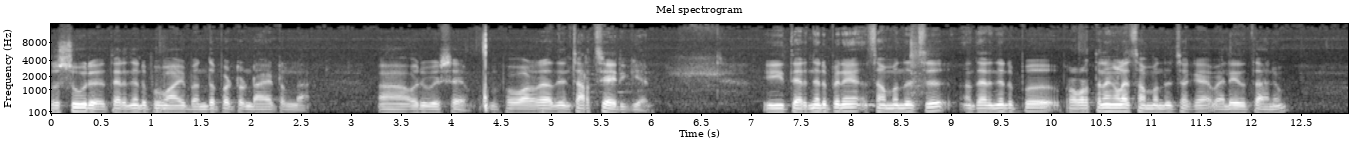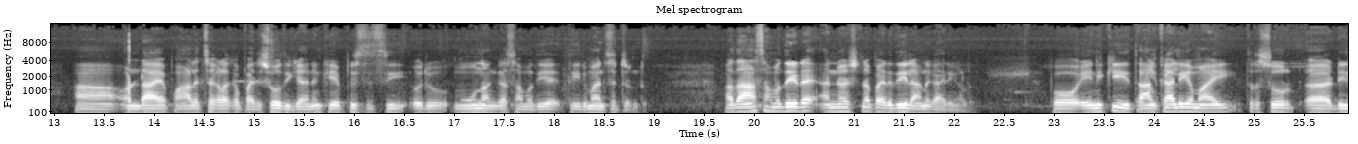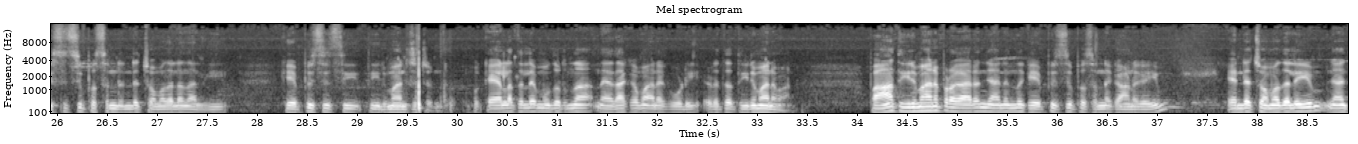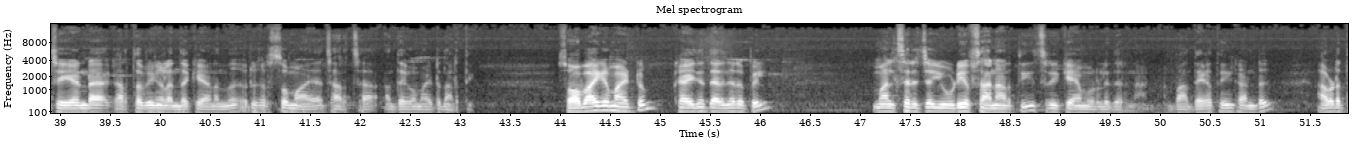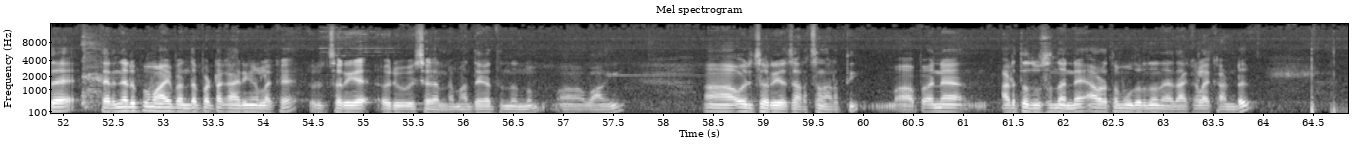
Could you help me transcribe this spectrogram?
തൃശ്ശൂർ തെരഞ്ഞെടുപ്പുമായി ബന്ധപ്പെട്ടുണ്ടായിട്ടുള്ള ഒരു വിഷയം. ഇപ്പോൾ വളരെയധികം ചർച്ചയായിരിക്കുകയാണ്. ഈ തെരഞ്ഞെടുപ്പിനെ സംബന്ധിച്ച് തെരഞ്ഞെടുപ്പ് പ്രവർത്തനങ്ങളെ സംബന്ധിച്ചൊക്കെ വിലയിരുത്താനും ഉണ്ടായ പാളിച്ചകളൊക്കെ പരിശോധിക്കാനും കെ പി സി സി ഒരു മൂന്നംഗ സമിതിയെ തീരുമാനിച്ചിട്ടുണ്ട്. അത് ആ സമിതിയുടെ അന്വേഷണ പരിധിയിലാണ് കാര്യങ്ങൾ. അപ്പോൾ എനിക്ക് താൽക്കാലികമായി തൃശ്ശൂർ ഡി സി സി പ്രസിഡന്റിന്റെ ചുമതല നൽകി കെ പി സി സി തീരുമാനിച്ചിട്ടുണ്ട്. അപ്പോൾ കേരളത്തിലെ മുതിർന്ന നേതാക്കന്മാരെ കൂടി എടുത്ത തീരുമാനമാണ്. അപ്പോൾ ആ തീരുമാനപ്രകാരം ഞാൻ ഇന്ന് കെ പി സി പ്രസിഡന്റിനെ കാണുകയും എന്റെ ചുമതലയും ഞാൻ ചെയ്യേണ്ട കർത്തവ്യങ്ങൾ എന്തൊക്കെയാണെന്ന് ഒരു ഹ്രസ്വമായ ചർച്ച അദ്ദേഹവുമായിട്ട് നടത്തി. സ്വാഭാവികമായിട്ടും കഴിഞ്ഞ തെരഞ്ഞെടുപ്പിൽ മത്സരിച്ച യു ഡി എഫ് സ്ഥാനാർത്ഥി ശ്രീ കെ മുരളീധരനാണ്. അപ്പോൾ അദ്ദേഹത്തെയും കണ്ട് അവിടുത്തെ തെരഞ്ഞെടുപ്പുമായി ബന്ധപ്പെട്ട കാര്യങ്ങളിലൊക്കെ ഒരു ചെറിയ ഒരു വിശകലനം അദ്ദേഹത്തിൽ നിന്നും വാങ്ങി. ഒരു ചെറിയ ചർച്ച നടത്തി. പിന്നെ അടുത്ത ദിവസം തന്നെ അവിടുത്തെ മുതിർന്ന നേതാക്കളെ കണ്ട്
